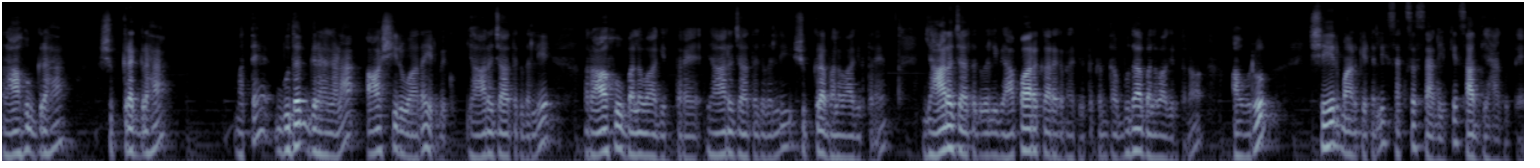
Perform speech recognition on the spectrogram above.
ರಾಹುಗ್ರಹ ಶುಕ್ರಗ್ರಹ ಮತ್ತು ಬುಧ ಗ್ರಹಗಳ ಆಶೀರ್ವಾದ ಇರಬೇಕು. ಯಾರ ಜಾತಕದಲ್ಲಿ ರಾಹು ಬಲವಾಗಿರ್ತಾರೆ, ಯಾರ ಜಾತಕದಲ್ಲಿ ಶುಕ್ರ ಬಲವಾಗಿರ್ತಾರೆ, ಯಾರ ಜಾತಕದಲ್ಲಿ ವ್ಯಾಪಾರಕಾರಕನಾಗಿರ್ತಕ್ಕಂಥ ಬುಧ ಬಲವಾಗಿರ್ತಾನೋ, ಅವರು ಶೇರ್ ಮಾರ್ಕೆಟಲ್ಲಿ ಸಕ್ಸಸ್ ಆಗಲಿಕ್ಕೆ ಸಾಧ್ಯ ಆಗುತ್ತೆ.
